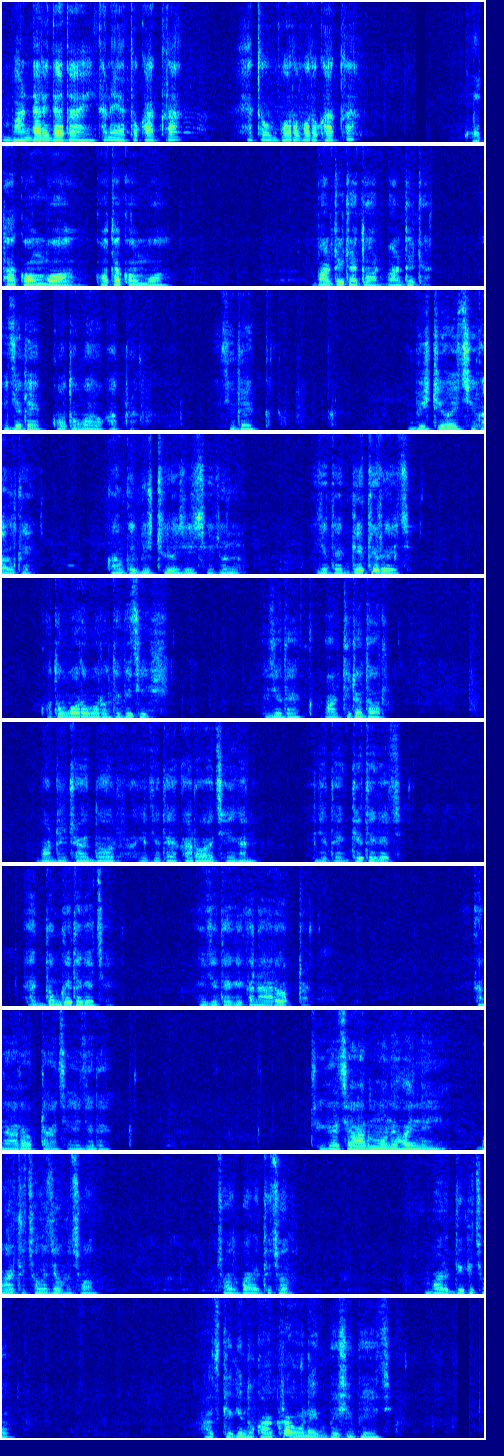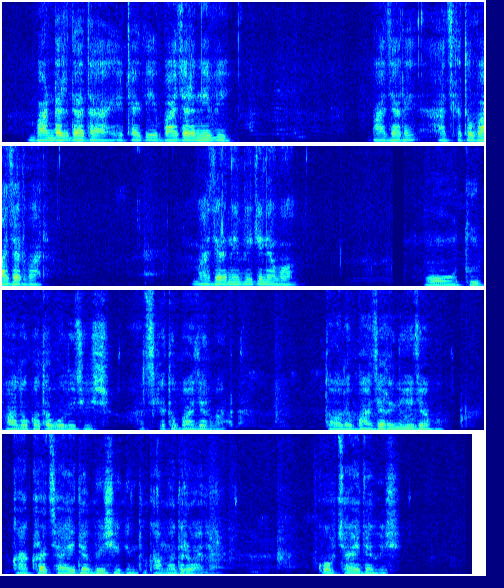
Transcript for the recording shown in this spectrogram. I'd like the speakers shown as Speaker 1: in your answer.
Speaker 1: ভান্ডারি দাদা, এখানে এত কাঁকড়া, এত বড় বড় কাঁকড়া।
Speaker 2: কথা কম বল, কথা কম বল। বালতিটা ধর, বালতিটা। এই যে দেখ, কত বড় কাঁকড়া। এই যে দেখ, বৃষ্টি হয়েছে কালকে। কালকে বৃষ্টি হয়েছে সেই জন্য এই যে দেখ গেতে রয়েছে। কত বড় বড়, দেখেছিস? এই যে দেখ, বালতিটা ধর। বালতিটা ধর, এই যে দেখ আরও আছে এখানে। এই যে দেখ গেতে গেছে। একদম গেতে গেছে। এই যে দেখ এখানে আরও একটা। এখানে আরও একটা আছে এই যে দেখ। ঠিক আছে আর মনে হয় নেই। বাড়িতে চলে যাব চল। চল বাড়িতে চল। বাড়ির দিকে চল। আজকে কিন্তু কাঁকড়া অনেক বেশি পেয়েছি।
Speaker 1: ভান্ডারি দাদা এটা কি বাজারে নিবি? বাজারে? আজকে তো বাজার বার। বাজারে নিবি কিনা বল?
Speaker 2: ও তুই ভালো কথা বলেছিস। আজকে তো বাজার বার তাহলে বাজারে নিয়ে যাব। কাঁকড়া চাহিদা বেশি কিন্তু আমাদের বাজারে। খুব চাহিদা বেশি।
